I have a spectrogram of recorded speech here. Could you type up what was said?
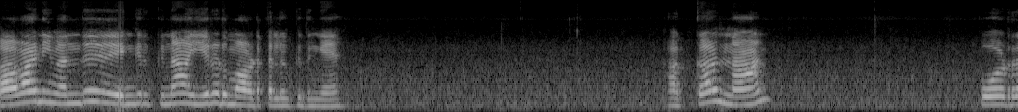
பவானி வந்து எங்கே இருக்குன்னா ஈரோடு மாவட்டத்தில் இருக்குதுங்க. அக்கா நான் போடுற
